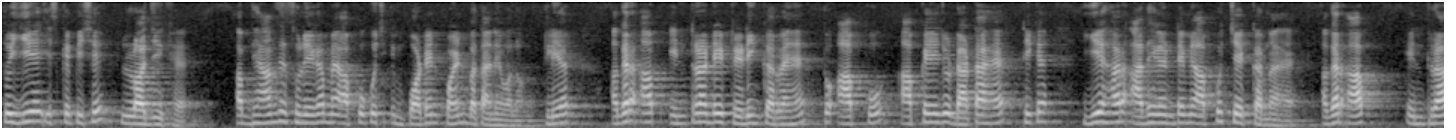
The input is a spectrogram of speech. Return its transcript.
तो ये इसके पीछे लॉजिक है। अब ध्यान से सुनिएगा, मैं आपको कुछ इंपॉर्टेंट पॉइंट बताने वाला हूँ। क्लियर अगर आप इंट्राडे ट्रेडिंग कर रहे हैं तो आपको, आपका ये जो डाटा है, ठीक है, ये हर आधे घंटे में आपको चेक करना है। अगर आप इंट्रा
